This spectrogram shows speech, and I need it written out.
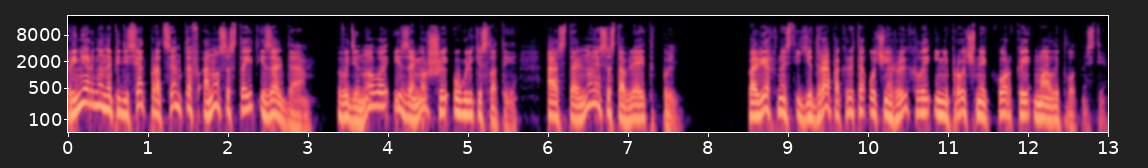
Примерно на 50% оно состоит изо льда, водяного и замерзшей углекислоты, а остальное составляет пыль. Поверхность ядра покрыта очень рыхлой и непрочной коркой малой плотности.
